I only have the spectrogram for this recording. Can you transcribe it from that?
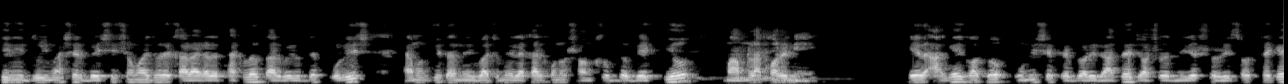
তিনি দুই মাসের বেশি সময় ধরে কারাগারে থাকলেও তার বিরুদ্ধে পুলিশ, এমনকি তার নির্বাচনী এলাকার কোনো সংক্ষুব্ধ ব্যক্তিও মামলা করেনি। এর আগে গত উনিশে ফেব্রুয়ারি রাতে যশোরের নিজস্ব রিসোর্ট থেকে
